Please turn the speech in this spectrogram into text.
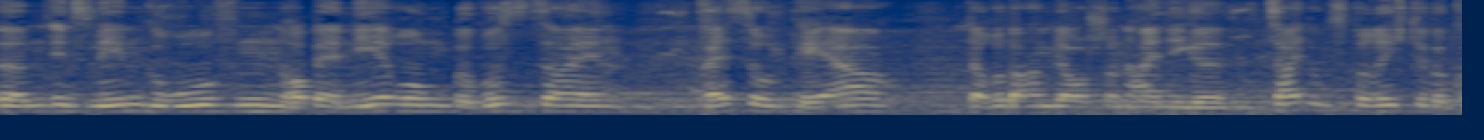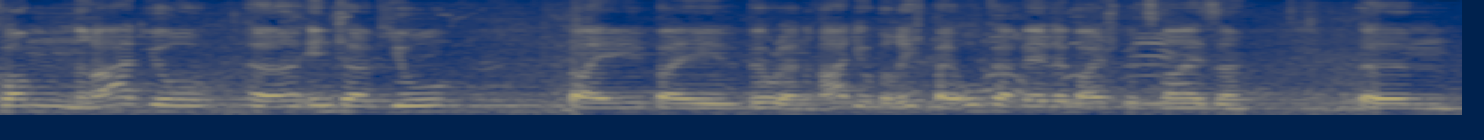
ähm, ins Leben gerufen, ob Ernährung, Bewusstsein, Presse und PR. Darüber haben wir auch schon einige Zeitungsberichte bekommen, ein Radiointerview äh, bei, bei, oder ein Radiobericht bei Okerwelle beispielsweise. Ähm,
